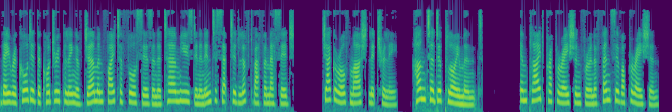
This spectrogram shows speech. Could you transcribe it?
They recorded the quadrupling of German fighter forces and a term used in an intercepted Luftwaffe message Jägeraufmarsch literally, hunter deployment, implied preparation for an offensive operation.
